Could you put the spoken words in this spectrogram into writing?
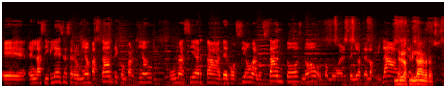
eh, en las iglesias se reunían bastante, compartían una cierta devoción a los santos, ¿no? Como el Señor de los Milagros. De los milagros.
